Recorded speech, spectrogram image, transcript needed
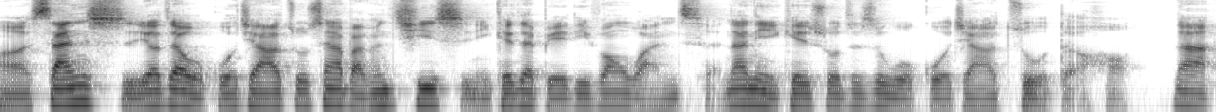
呃三十要在我国家做，剩下百分之七十你可以在别的地方完成。那你也可以说这是我国家做的哈。那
